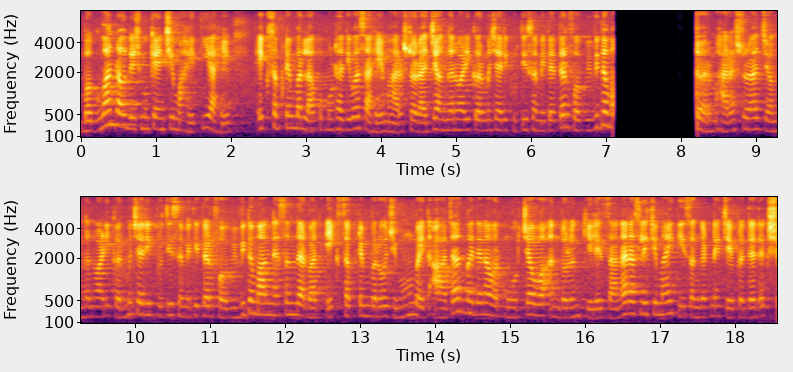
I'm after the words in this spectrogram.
भगवानराव देशमुख यांची माहिती आहे. एक सप्टेंबरला खूप मोठा दिवस आहे. महाराष्ट्र राज्य अंगणवाडी कर्मचारी कृती समितीतर्फे विविध तर महाराष्ट्र राज्य अंगणवाडी कर्मचारी कृती समितीतर्फे विविध मागण्यासंदर्भात एक सप्टेंबर रोजी मुंबईत आझाद मैदानावर मोर्चा व आंदोलन केले जाणार असल्याची माहिती संघटनेचे प्रदेशाध्यक्ष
